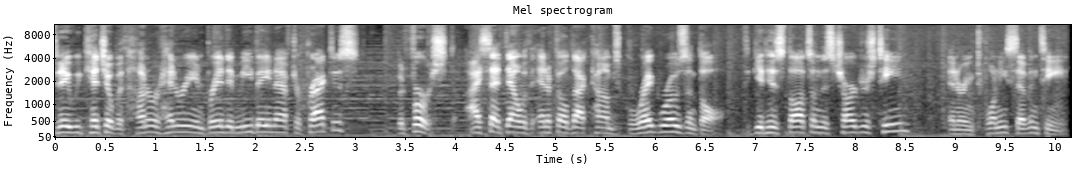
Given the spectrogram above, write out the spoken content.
Today, we catch up with Hunter Henry and Brandon Mebane after practice. But first, I sat down with NFL.com's Greg Rosenthal to get his thoughts on this Chargers team entering 2017.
